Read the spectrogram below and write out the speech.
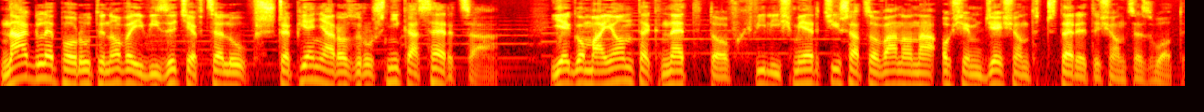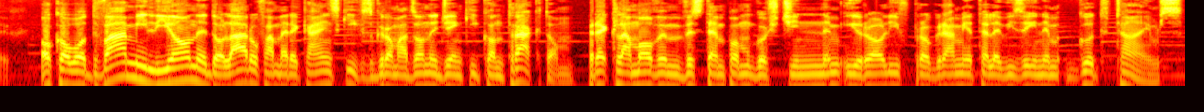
Nagle po rutynowej wizycie w celu wszczepienia rozrusznika serca, jego majątek netto w chwili śmierci szacowano na 84 tysiące złotych. Około 2 miliony dolarów amerykańskich zgromadzony dzięki kontraktom, reklamowym występom gościnnym i roli w programie telewizyjnym Good Times.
